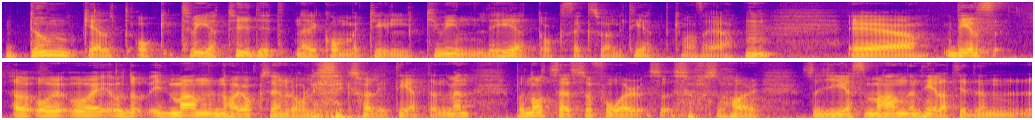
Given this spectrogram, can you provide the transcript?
dunkelt och tvetydigt när det kommer till kvinnlighet och sexualitet kan man säga. Mm. Eh, dels, och, och, och då, mannen har ju också en roll i sexualiteten, men på något sätt så, får, så, så, så, har, så ges mannen hela tiden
